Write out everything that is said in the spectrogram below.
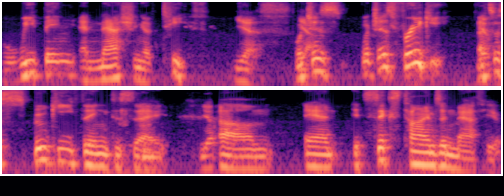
weeping and gnashing of teeth. Yes, which yeah. is which is freaky. That's yep. a spooky thing to mm-hmm. say. Yep. Um, and it's six times in Matthew.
